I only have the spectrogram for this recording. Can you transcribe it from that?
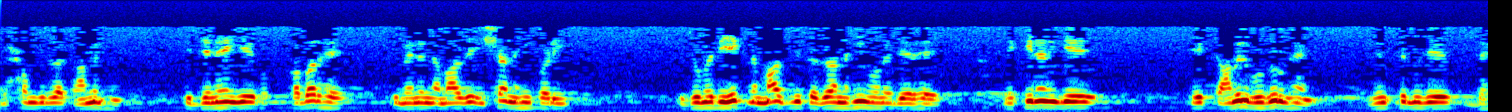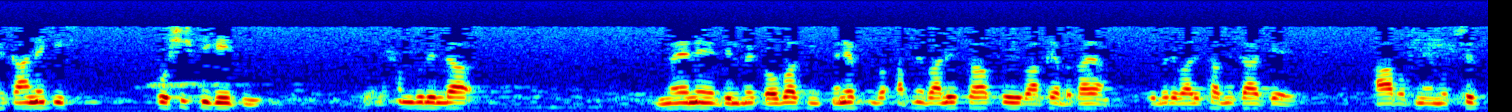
الحمد للہ کامل ہیں کہ جنہیں یہ خبر ہے کہ میں نے نماز عشاء نہیں پڑھی، جو میری ایک نماز بھی قضا نہیں ہونے دے رہے، یقیناً یہ ایک کامل بزرگ ہیں جن سے مجھے بہکانے کی کوشش کی گئی تھی۔ الحمد للہ میں نے دل میں توبہ کی۔ میں نے اپنے والد صاحب کو یہ واقعہ بتایا تو میرے والد صاحب نے کہا کہ آپ اپنے مرشد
